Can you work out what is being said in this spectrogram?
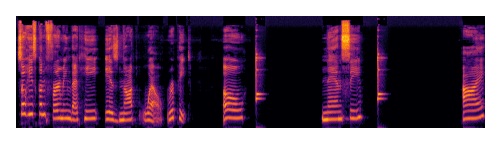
So he's confirming that he is not well. Repeat. Oh, Nancy, I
